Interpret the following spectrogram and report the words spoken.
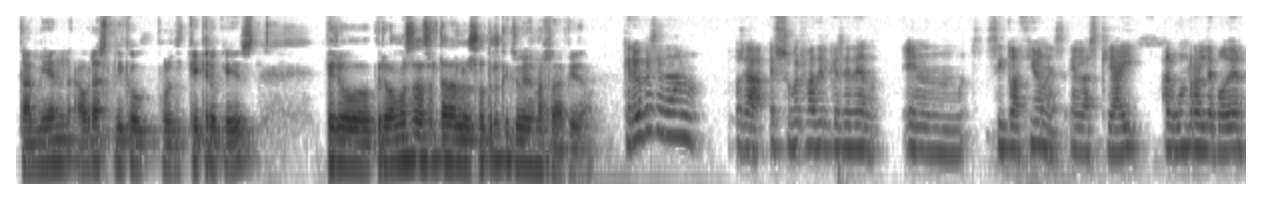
También ahora explico por qué creo que es, pero, pero vamos a saltar a los otros que creo que es más rápido. Creo que se dan, o sea, es súper fácil que se den en situaciones en las que hay algún rol de poder,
